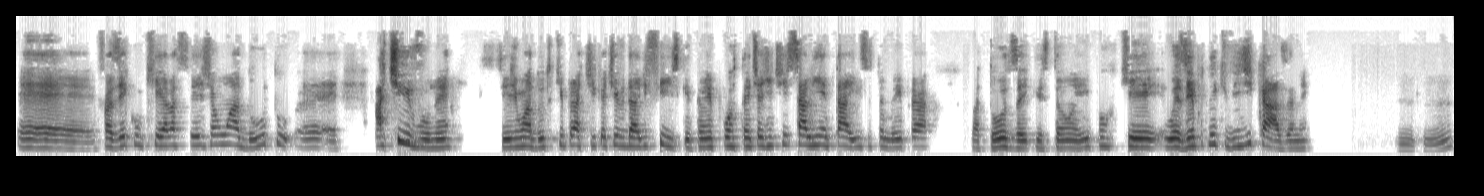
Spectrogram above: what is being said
é, fazer com que ela seja um adulto é, ativo, né, seja um adulto que pratica atividade física. Então é importante a gente salientar isso também para todos aí que estão aí, porque o exemplo tem que vir de casa, né? Uhum.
